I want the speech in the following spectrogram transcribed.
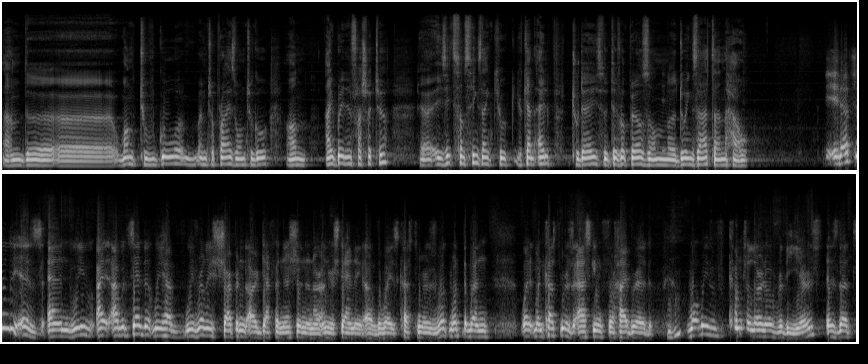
and uh, uh, want to go, enterprise want to go on hybrid infrastructure. Uh, is it something that you, you can help today the developers on doing that and how? It absolutely is, and we I, I, would say that we have we've really sharpened our definition and our understanding of the ways customers what what the, when when when customers are asking for hybrid, mm-hmm. what we've come to learn over the years is that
